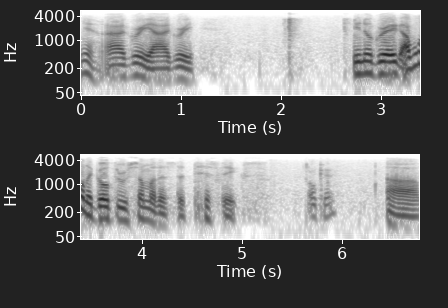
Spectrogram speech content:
Yeah, I agree. I agree. You know, Greg, I want to go through some of the statistics. Okay. Uh,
